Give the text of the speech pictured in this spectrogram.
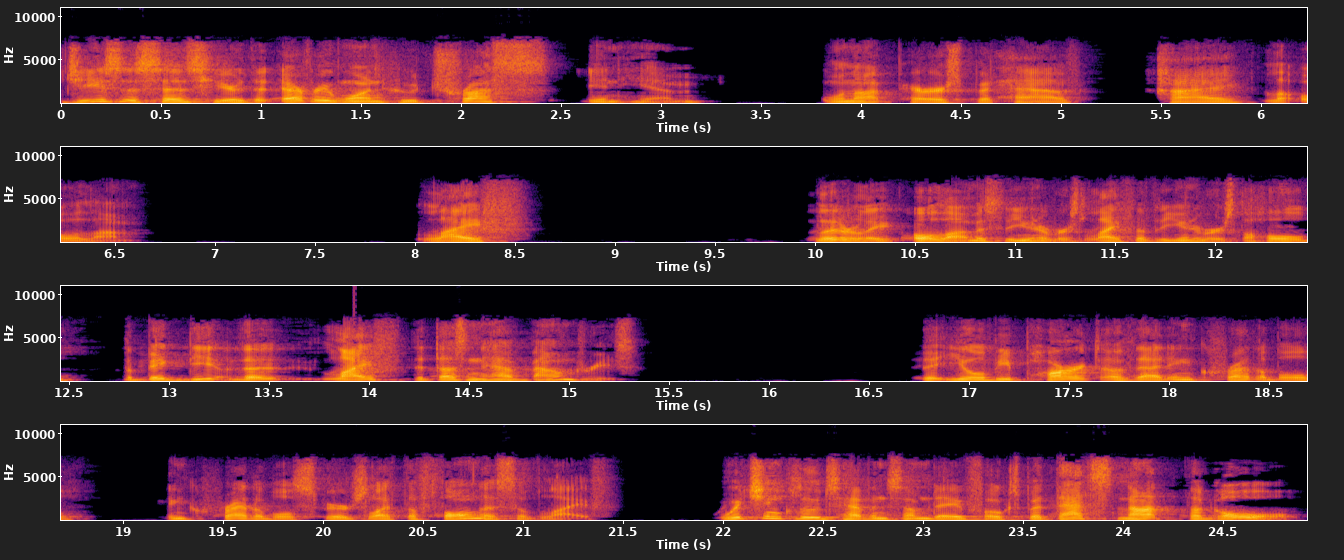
Jesus says here that everyone who trusts in him will not perish but have chai la'olam. Life, literally, olam is the universe, life of the universe, the whole the big deal, the life that doesn't have boundaries. That you'll be part of that incredible, incredible spiritual life, the fullness of life, which includes heaven someday, folks, but that's not the goal.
